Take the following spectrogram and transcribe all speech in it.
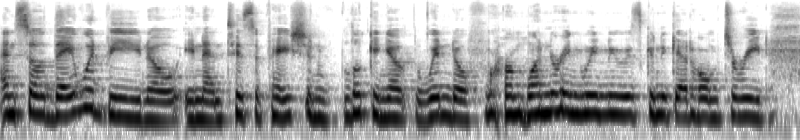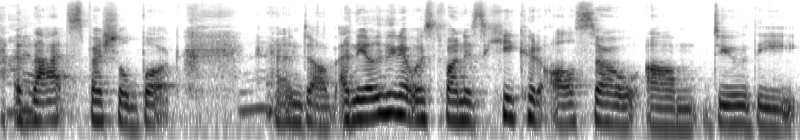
And so they would be, you know, in anticipation looking out the window for him, wondering when he was going to get home to read that special book. And, um, and the other thing that was fun is he could also um, do the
